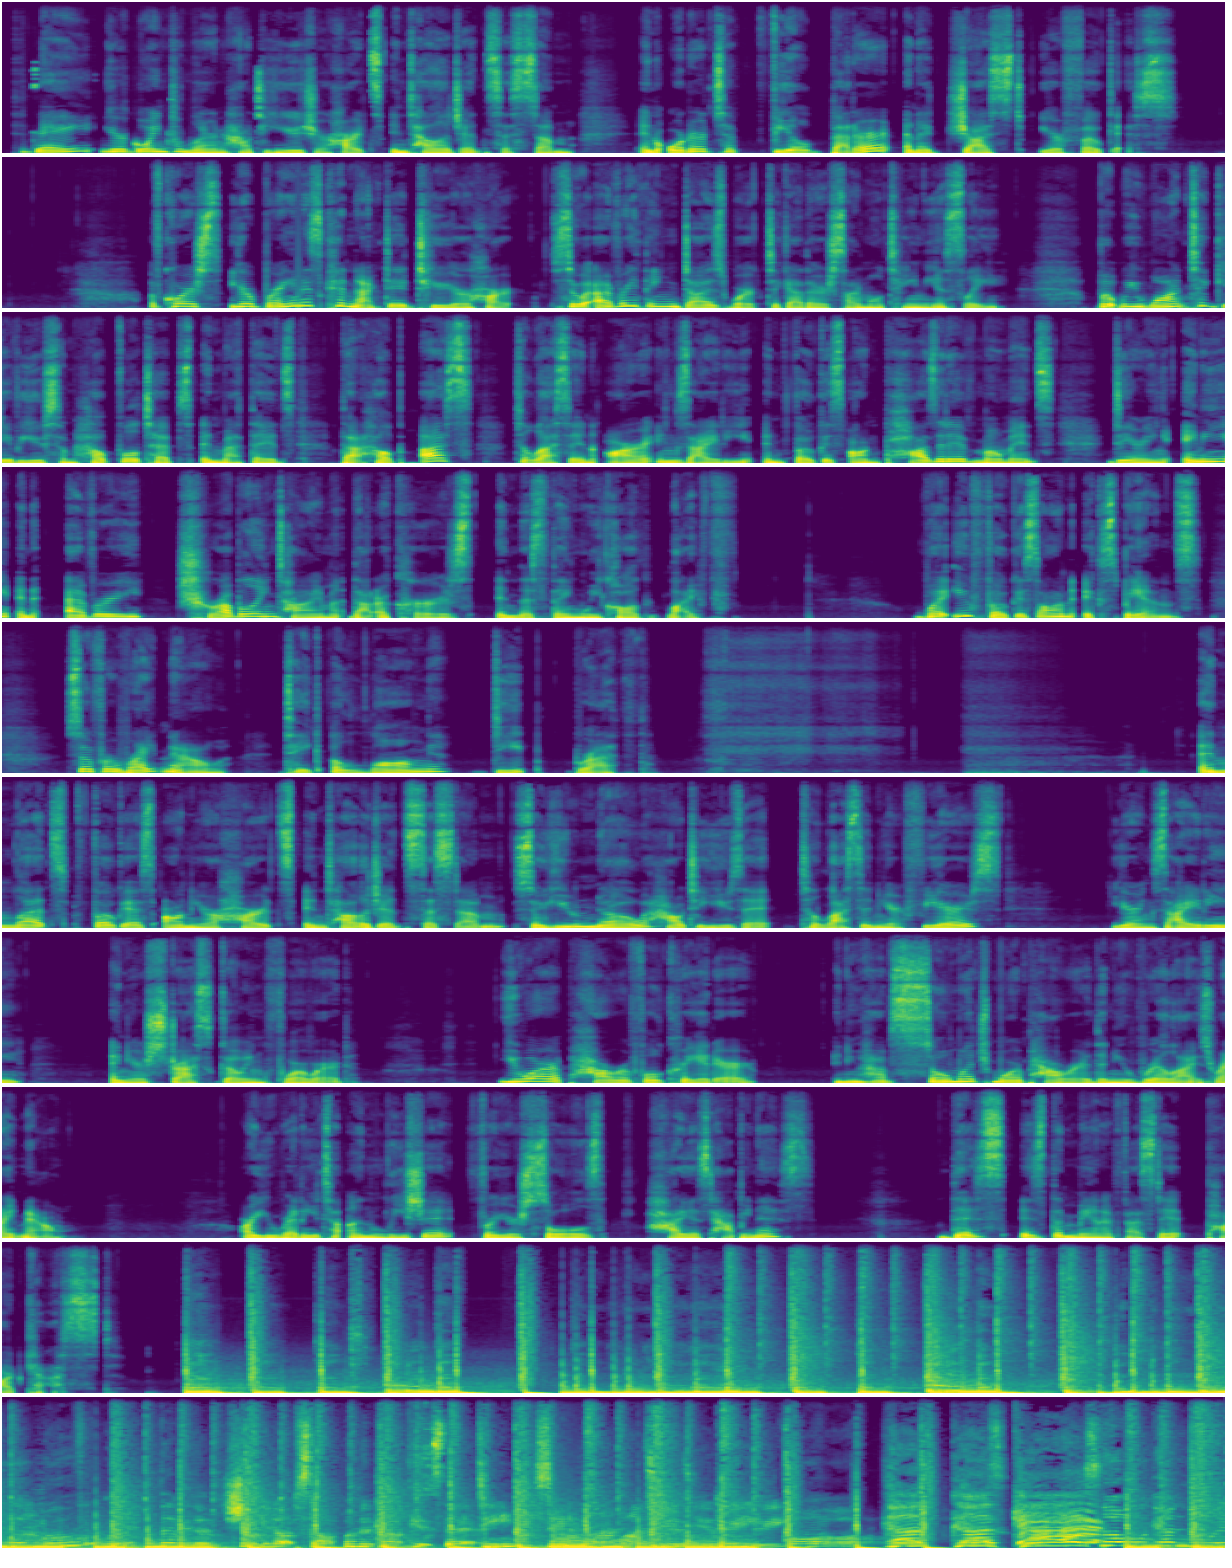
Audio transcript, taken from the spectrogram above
Today, you're going to learn how to use your heart's intelligence system in order to feel better and adjust your focus. Of course, your brain is connected to your heart, so everything does work together simultaneously. But we want to give you some helpful tips and methods that help us to lessen our anxiety and focus on positive moments during any and every troubling time that occurs in this thing we call life. What you focus on expands. So, for right now, take a long, deep breath. And let's focus on your heart's intelligence system so you know how to use it to lessen your fears, your anxiety, and your stress going forward. You are a powerful creator, and you have so much more power than you realize right now. Are you ready to unleash it for your soul's highest happiness? This is the Manifest It podcast.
